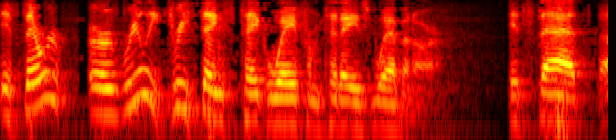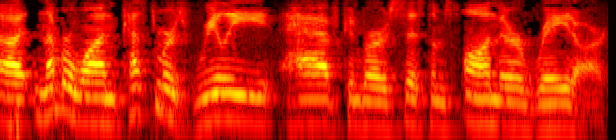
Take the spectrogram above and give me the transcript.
if there were are really three things to take away from today's webinar, it's that, uh, number one, customers really have converged systems on their radar.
